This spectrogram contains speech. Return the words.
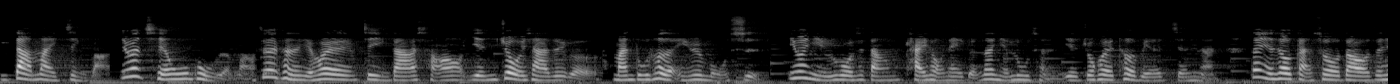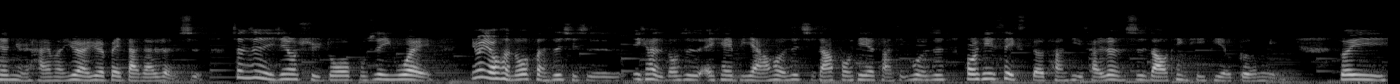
一大迈进吧，因为前无古人嘛，这个可能也会吸引大家想要研究一下这个蛮独特的营运模式。因为你如果是当开头那个，那你的路程也就会特别的艰难。但也是有感受到这些女孩们越来越被大家认识，甚至已经有许多不是因为，因为有很多粉丝其实一开始都是 AKB 啊，或者是其他 Forty 团体，或者是 Forty Six 的团体才认识到 Team TP 的歌迷，所以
